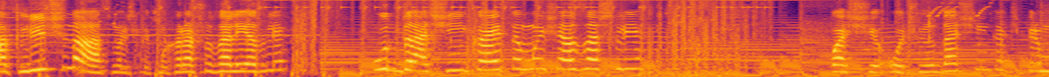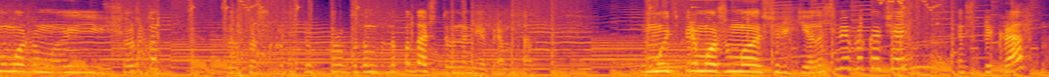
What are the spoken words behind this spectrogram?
Отлично! Смотрите, как мы хорошо залезли. Удачненько это мы сейчас зашли. Вообще очень удачненько. Теперь мы можем еще что? Нападать, что вы на меня прямо так. Мы теперь можем э, сюрикена себе прокачать. Это же прекрасно.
